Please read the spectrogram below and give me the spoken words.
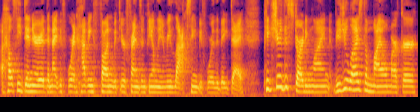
a healthy dinner the night before and having fun with your friends and family and relaxing before the big day. Picture the starting line, visualize the mile marker,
